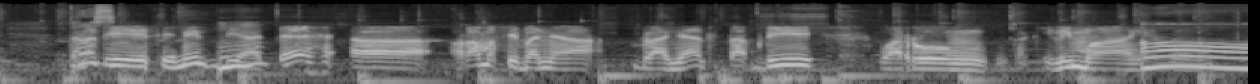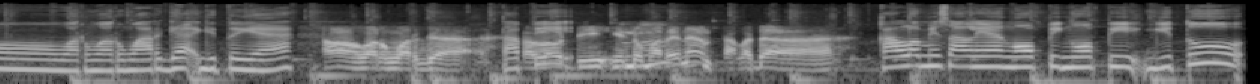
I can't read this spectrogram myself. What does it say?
Karena Terus di sini di Hmm. Aceh eh, orang masih banyak belanja tetap di warung kaki lima gitu. oh warung-warung warga gitu ya. Ah, warung warga. Tapi- Kalau di Indomaret kan tetap ada. Kalau misalnya ngopi-ngopi gitu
